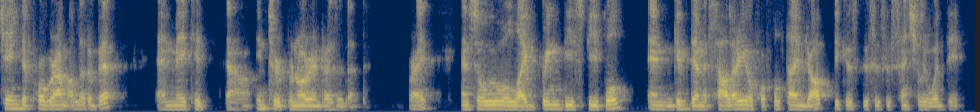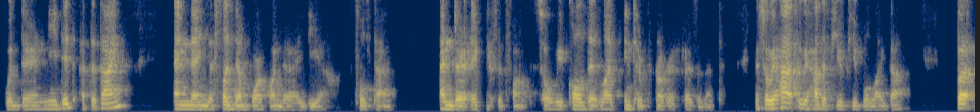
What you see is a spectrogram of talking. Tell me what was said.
change the program a little bit and make it uh, entrepreneur in resident, right? And so we will like bring these people and give them a salary of a full-time job because this is essentially what they what they're needed at the time, and then just let them work on their idea full-time and their exit fund. So we called it like entrepreneur and resident. And so we had we had a few people like that, but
